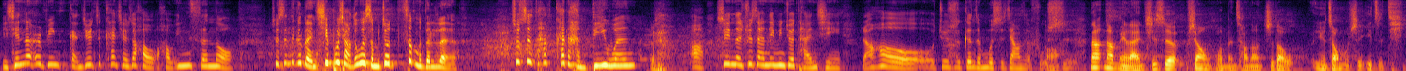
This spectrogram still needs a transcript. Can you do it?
以前的二兵感觉这看起来就好好阴森哦。就是那个冷气不晓得为什么就这么的冷，就是它开的很低温。啊，所以呢就在那边就弹琴，然后就是跟着牧师这样子服侍。那那美兰，其实像我们常常知道，因为张牧师一直提，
